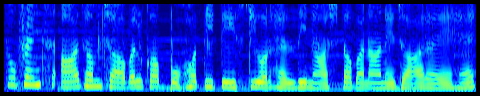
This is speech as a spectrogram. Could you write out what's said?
so फ्रेंड्स आज हम चावल का बहुत ही टेस्टी और हेल्दी नाश्ता बनाने जा रहे हैं।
